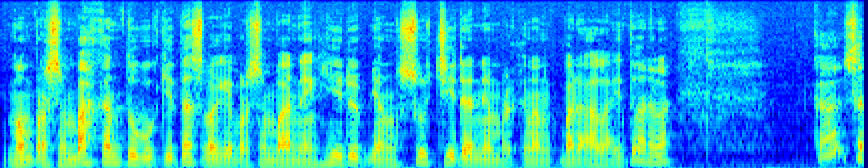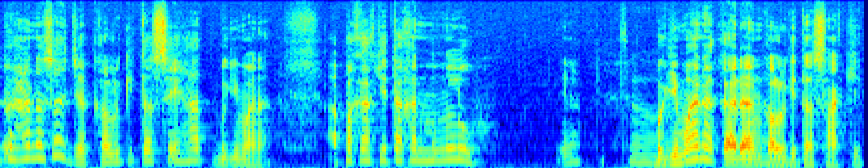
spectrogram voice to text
Mempersembahkan tubuh kita sebagai persembahan yang hidup, yang suci dan yang berkenan kepada Allah itu adalah sederhana saja. Kalau kita sehat bagaimana? Apakah kita akan mengeluh? Ya. Betul. Bagaimana keadaan kalau kita sakit?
